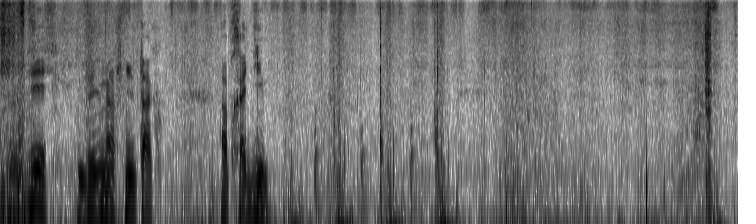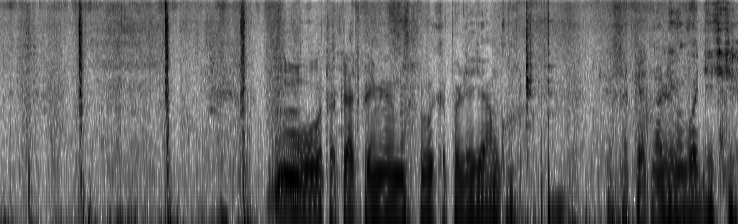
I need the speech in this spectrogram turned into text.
Здесь дренаж не так обходим. Ну вот опять примерно выкопали ямку. Сейчас опять нальем водички.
